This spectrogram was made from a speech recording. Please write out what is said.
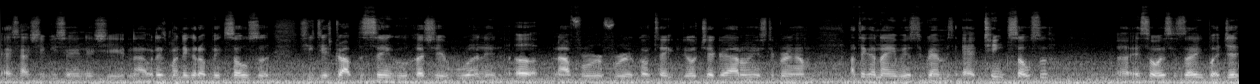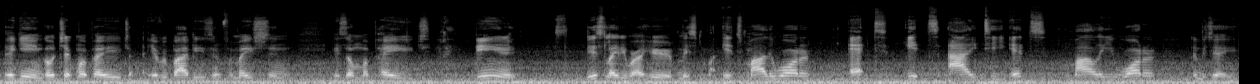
That's how she be saying this shit. Now, that's my nigga though, Big Sossa. She just dropped the single. Her shit running up. Now, for real, for real, go take, go check her out on Instagram. I think her name Instagram is at Tink Sossa, uh, S O S S A. But just, again, go check my page. Everybody's information is on my page. Then this lady right here, Miss, it's Molly Water at it's I T it's Molly Water. Let me tell you,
